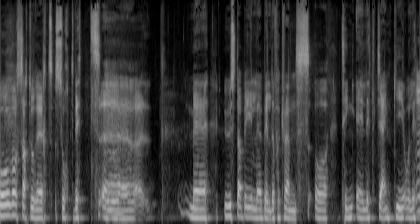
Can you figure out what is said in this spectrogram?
oversaturert sort-hvitt. eh, med ustabile bildefrekvens, og ting er litt janky og litt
